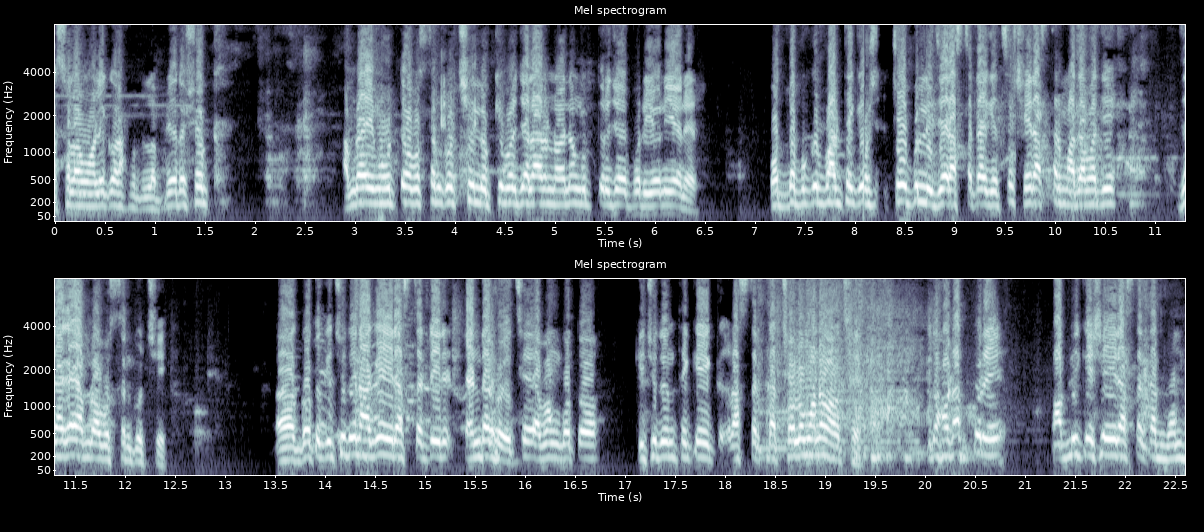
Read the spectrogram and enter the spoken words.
আসসালামু আলাইকুম রহমতুল্লাহ। প্রিয় দর্শক, আমরা এই মুহূর্তে অবস্থান করছি লক্ষ্মীপুর জেলার নয় নং উত্তর জয়পুর ইউনিয়নের। পদ্মপুকুর পাড় থেকে চৌপল্লি যে রাস্তাটা গেছে, সেই রাস্তার মাঝামাঝি জায়গায় আমরা অবস্থান করছি। গত কিছুদিন আগে এই রাস্তাটির টেন্ডার হয়েছে এবং গত কিছুদিন থেকে রাস্তার কাজ চলমানও আছে। কিন্তু হঠাৎ করে পাবলিক এসে এই রাস্তার কাজ বন্ধ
